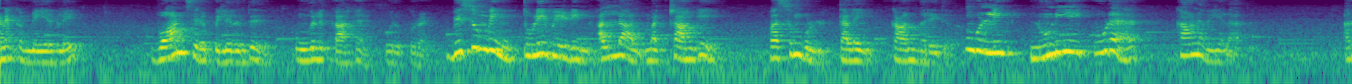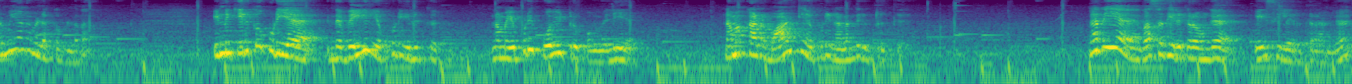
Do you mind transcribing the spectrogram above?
வணக்கம் நேயர்களே. வான் சிறப்பிலிருந்து உங்களுக்காக ஒரு குரல். விசும்பின் துளிவீழின் அல்லால் மற்றாங்கே பசும்புல் தலை காண்பரிது. உங்களின் நுனியை கூட காணவியலாது அருமையான விளக்கம் உள்ளவர். இன்னைக்கு இருக்கக்கூடிய இந்த வெயில் எப்படி இருக்கு? நம்ம எப்படி போயிட்டு இருக்கோம் வெளியே? நமக்கான வாழ்க்கை எப்படி நடந்துகிட்டு இருக்கு? நிறைய வசதி இருக்கிறவங்க ஏசியில் இருக்கிறாங்க.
